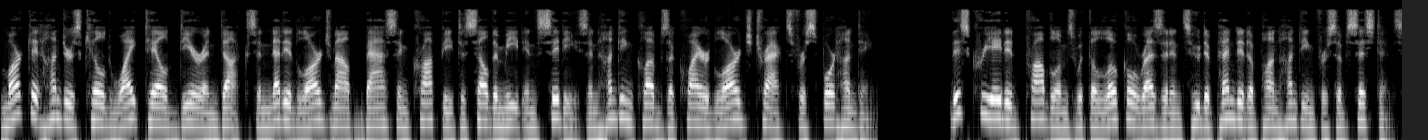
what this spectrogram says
Market hunters killed white-tailed deer and ducks and netted largemouth bass and crappie to sell the meat in cities and hunting clubs acquired large tracts for sport hunting. This created problems with the local residents who depended upon hunting for subsistence.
